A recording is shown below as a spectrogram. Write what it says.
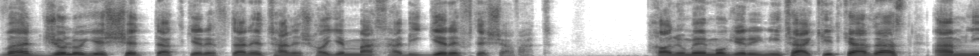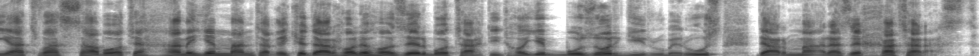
و جلوی شدت گرفتن تنش‌های مذهبی گرفته شود. خانم موگرینی تاکید کرده است امنیت و ثبات همه منطقه که در حال حاضر با تهدیدهای بزرگی روبروست در معرض خطر است.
